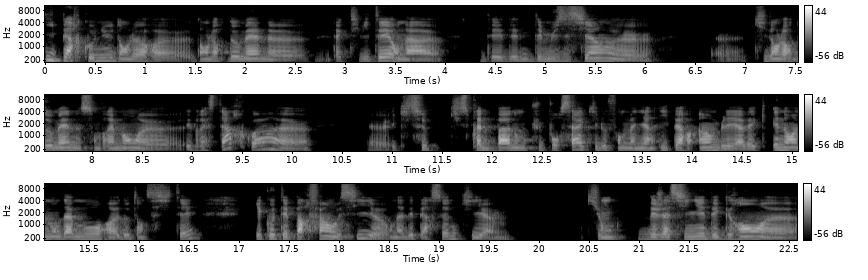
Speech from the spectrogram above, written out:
hyper connus dans leur, dans leur domaine d'activité. On a des, des, musiciens qui, dans leur domaine, sont vraiment des vrais stars, quoi, et qui se, qui se prennent pas non plus pour ça, qui le font de manière hyper humble et avec énormément d'amour, d'authenticité. Et côté parfum aussi, on a des personnes qui, qui ont déjà signé des, grands,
